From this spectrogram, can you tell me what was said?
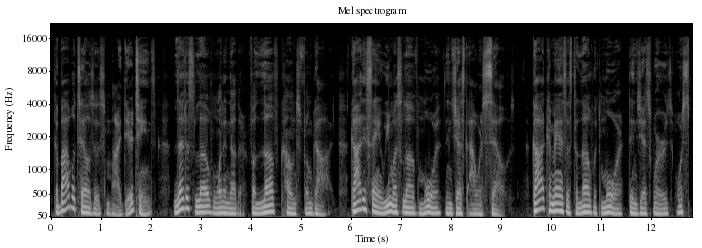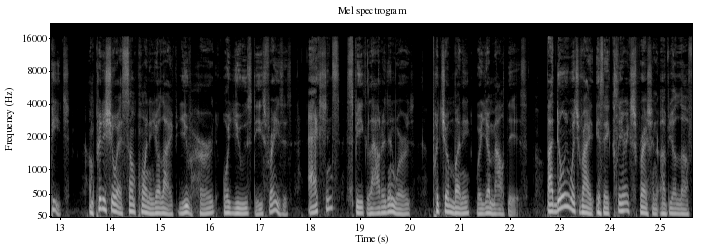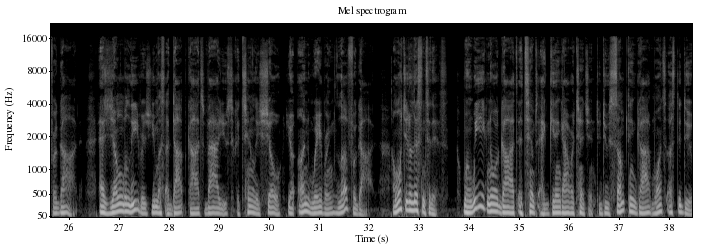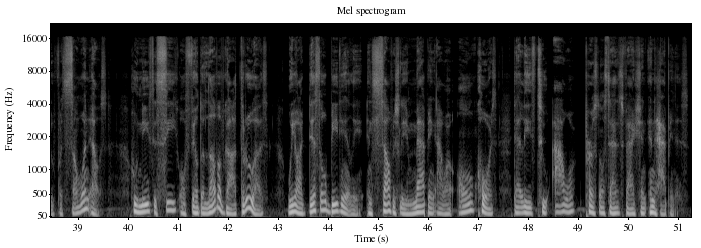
The Bible tells us, my dear teens, let us love one another, for love comes from God. God is saying we must love more than just ourselves. God commands us to love with more than just words or speech. I'm pretty sure at some point in your life you've heard or used these phrases. Actions speak louder than words. Put your money where your mouth is. By doing what's right is a clear expression of your love for God. As young believers, you must adopt God's values to continually show your unwavering love for God. I want you to listen to this. When we ignore God's attempts at getting our attention to do something God wants us to do for someone else who needs to see or feel the love of God through us, we are disobediently and selfishly mapping our own course that leads to our personal satisfaction and happiness.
